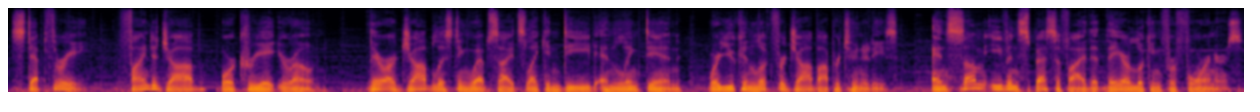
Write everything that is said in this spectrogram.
Step 3 Find a job or create your own. There are job listing websites like Indeed and LinkedIn where you can look for job opportunities, and some even specify that they are looking for foreigners.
